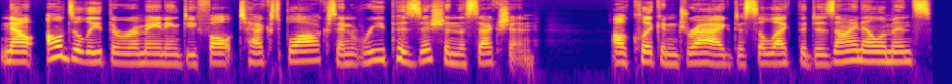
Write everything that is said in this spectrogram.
Now, I'll delete the remaining default text blocks and reposition the section. I'll click and drag to select the design elements,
